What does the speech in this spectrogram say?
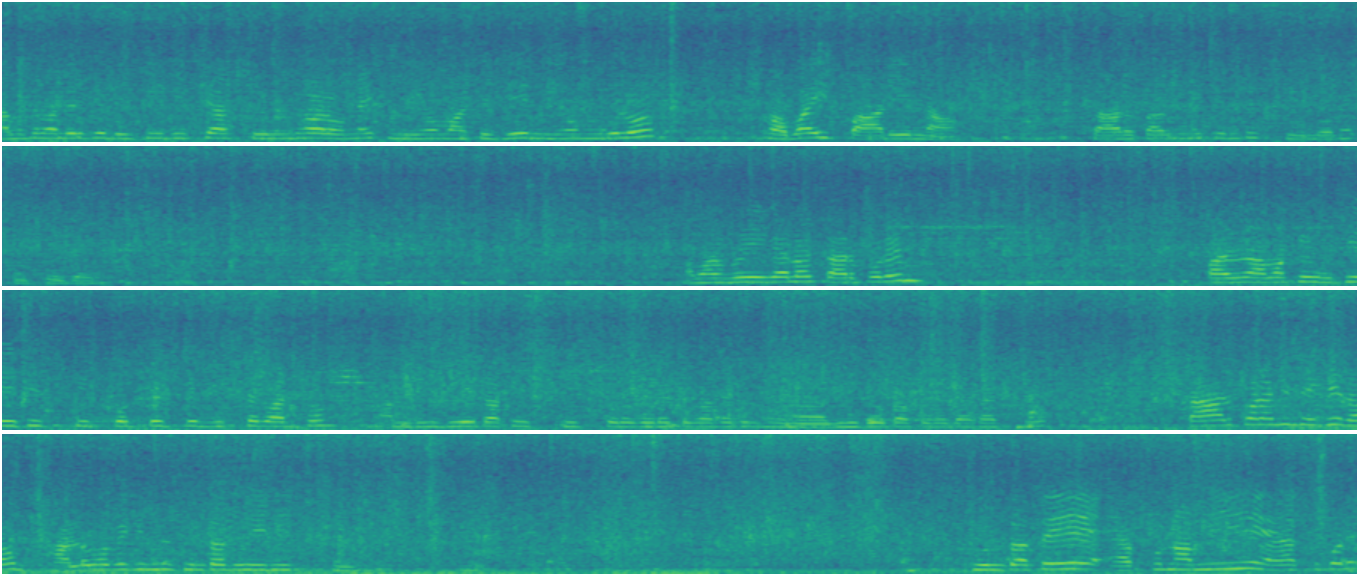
আমি তোমাদেরকে দেখিয়ে দিচ্ছি, আর চুল ধর অনেক নিয়ম আছে, যে নিয়মগুলো সবাই পারে না, তার কারণে কিন্তু চুল অনেক উঠে যায়। আমার হয়ে গেল, তারপরে কারণ আমাকে উঠে এসে স্কিপ করতে হচ্ছে, বুঝতে পারছ? আমি ভিডিওটাকে স্কিপ করে করে তোমাদের ভিডিওটা করে দেখাচ্ছি। তারপর আমি দেখে নাও, ভালোভাবে কিন্তু চুলটা ধুয়ে নিচ্ছি। চুলটাতে এখন আমি একবারে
